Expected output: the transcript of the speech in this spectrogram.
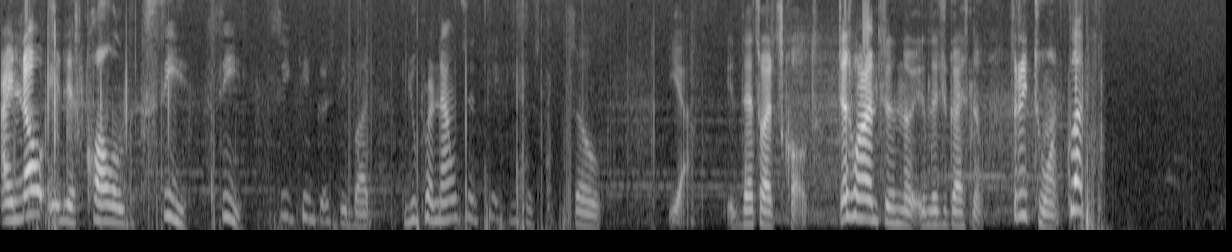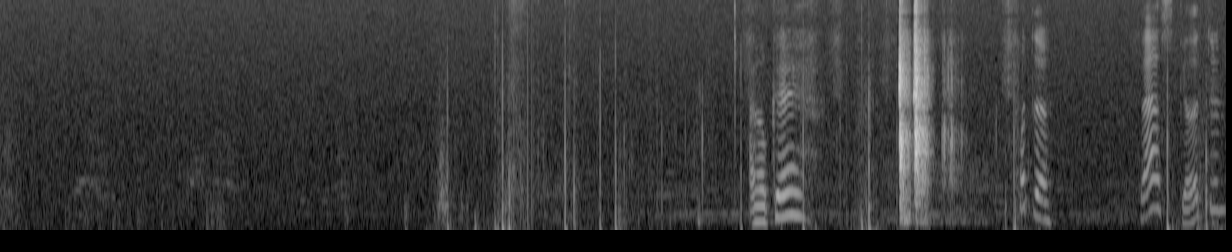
I know it is called C C C King Christi, but you pronounce it K King Christi. So yeah, that's what it's called. Just wanted to know let you guys know. Three, two, one, click. Okay. What the? Is that a skeleton?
